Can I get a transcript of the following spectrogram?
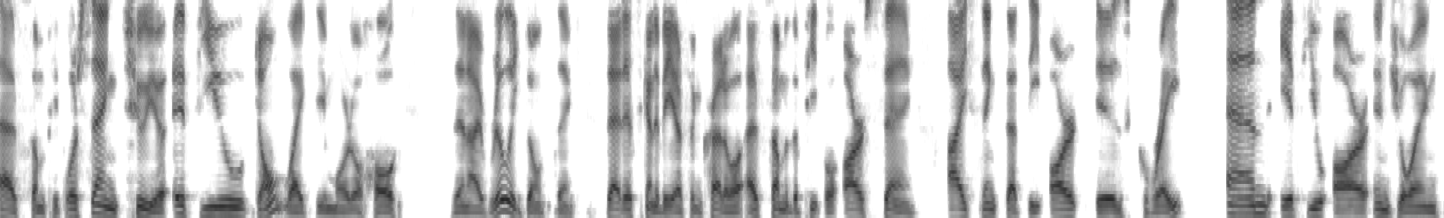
as some people are saying to you. If you don't like the Immortal Hulk, then I really don't think that it's going to be as incredible as some of the people are saying. I think that the art is great. And if you are enjoying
